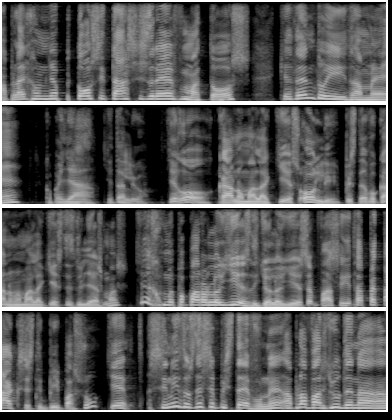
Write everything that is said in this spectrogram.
Απλά είχαμε μια πτώση τάσης ρεύματος και δεν το είδαμε. Κοπελιά, κοίτα λίγο. Και εγώ κάνω μαλακίες. Όλοι πιστεύω κάνουμε μαλακίες στις δουλειές μας. Και έχουμε παπαρολογίες δικαιολογίες. Σε φάση θα πετάξεις την πίπα σου και συνήθως δεν σε πιστεύουν. Απλά βαριούνται να,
